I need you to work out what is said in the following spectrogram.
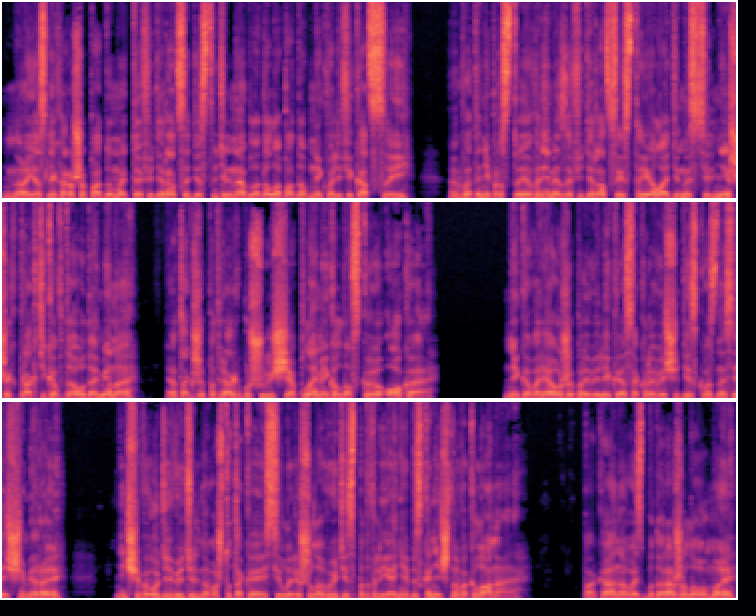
Но если хорошо подумать, то Федерация действительно обладала подобной квалификацией. В это непростое время за Федерацией стоял один из сильнейших практиков Дао-домена, а также патриарх бушующее пламя колдовское око. Не говоря уже про великое сокровище диск, возносящий миры, ничего удивительного, что такая сила решила выйти из-под влияния бесконечного клана. Пока новость будоражила умы,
